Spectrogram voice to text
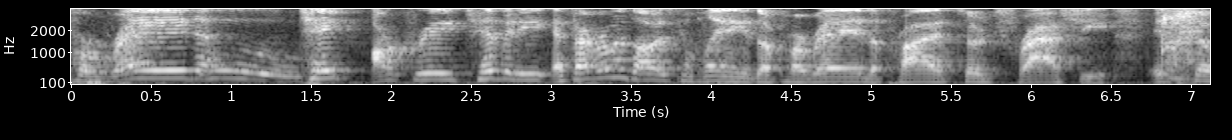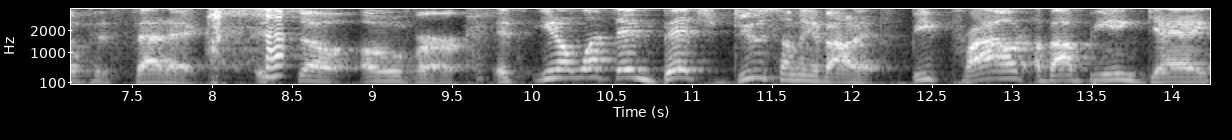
parade. Ooh. Take our creativity. If everyone's always complaining the parade, the pride's so trashy, it's so pathetic, it's so over. It's you know what? Then bitch, do something about it. Be proud about being gay.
